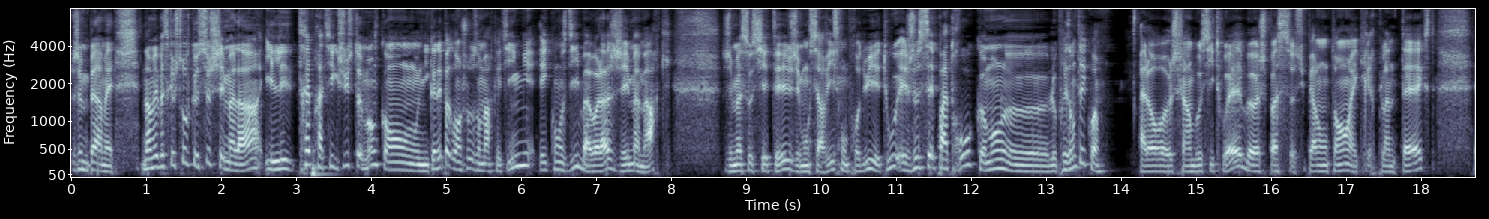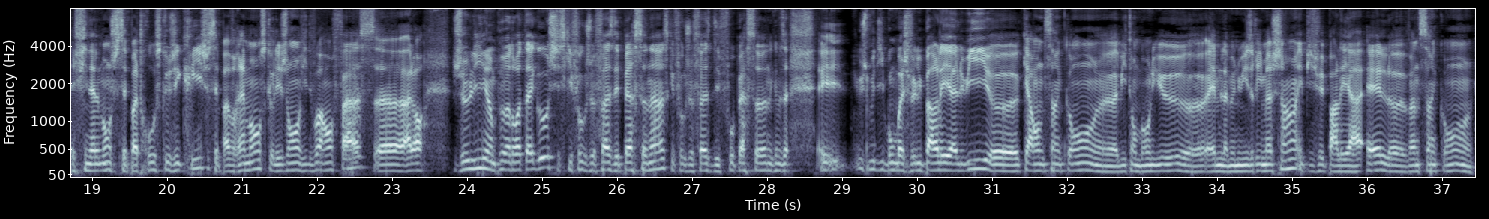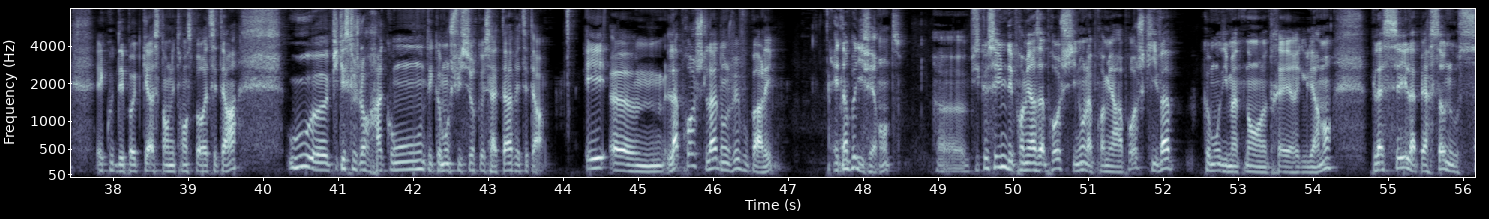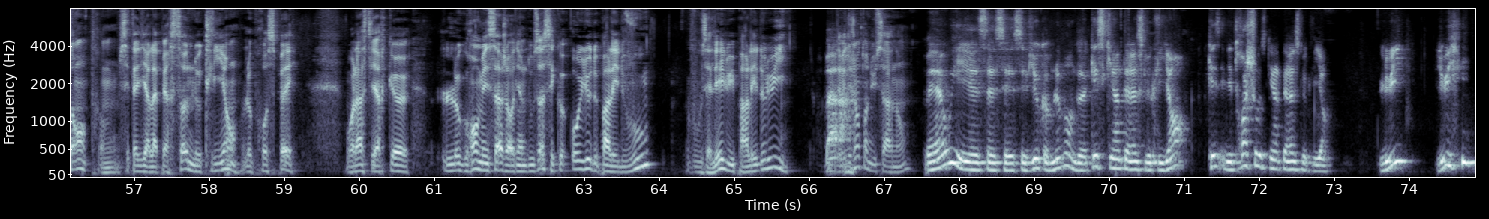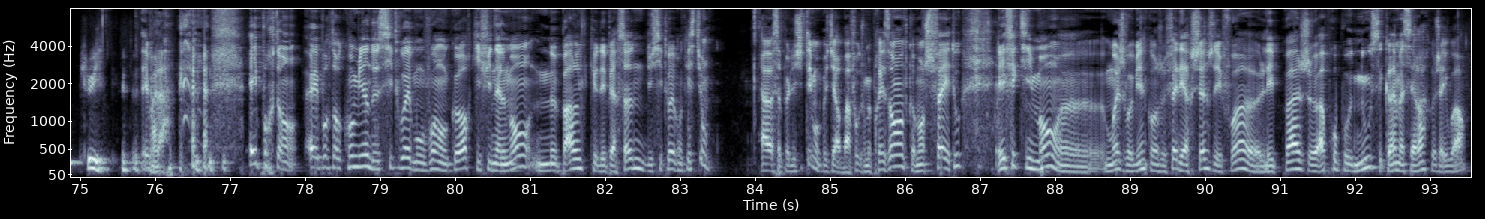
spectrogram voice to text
Je me permets. Non, mais parce que je trouve que ce schéma-là, il est très pratique justement quand on n'y connaît pas grand-chose en marketing et qu'on se dit, bah voilà, j'ai ma marque, j'ai ma société, j'ai mon service, mon produit et tout, et je sais pas trop comment le, le présenter, quoi. Alors, euh, je fais un beau site web, euh, je passe super longtemps à écrire plein de textes, et finalement, je sais pas trop ce que j'écris, je sais pas vraiment ce que les gens ont envie de voir en face. Euh, alors, je lis un peu à droite à gauche, est-ce qu'il faut que je fasse des personnages, est-ce qu'il faut que je fasse des faux personnes, comme ça. Et je me dis, bon, bah, je vais lui parler à lui, euh, 45 ans, euh, habite en banlieue, euh, aime la menuiserie, machin, et puis je vais parler à elle, euh, 25 ans, écoute des podcasts dans les transports, etc. Ou, puis qu'est-ce que je leur raconte, et comment je suis sûr que ça tape, etc. Et euh, l'approche là dont je vais vous parler est un peu différente, euh, puisque c'est une des premières approches, sinon la première approche, qui va, comme on dit maintenant euh, très régulièrement, placer la personne au centre, c'est-à-dire la personne, le client, le prospect. Voilà, c'est-à-dire que le grand message à retenir de tout ça, c'est qu'au lieu de parler de vous, vous allez lui parler de lui. Vous Bah, avez déjà entendu ça, non? Ben oui, c'est- vieux comme le monde. Qu'est-ce qui intéresse le client? Les trois choses qui intéressent le client? Lui, lui, lui. Et voilà. et pourtant, et pourtant, combien de sites web on voit encore qui finalement ne parlent que des personnes du site web en question? Ah, ça peut être légitime, on peut dire, bah, faut que je me présente, comment je fais et tout. Et effectivement, euh, moi, je vois bien quand je fais des recherches, des fois, euh, les pages à propos de nous, c'est quand même assez rare que j'aille voir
